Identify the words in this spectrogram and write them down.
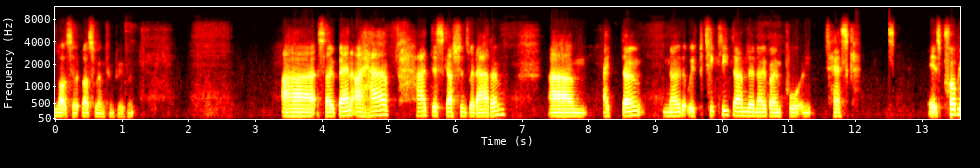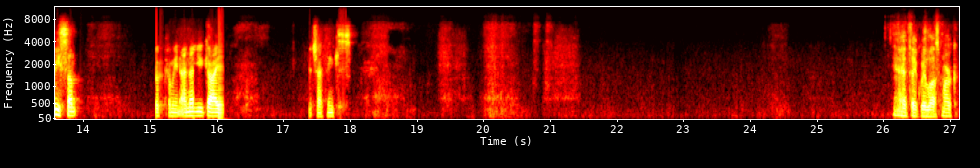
lots of lots of room for improvement. Uh, so Ben, I have had discussions with Adam. Um, I don't know that we've particularly done Lenovo important test. It's probably something. I mean, I know you guys, which I think is Yeah, I think we lost Mark.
